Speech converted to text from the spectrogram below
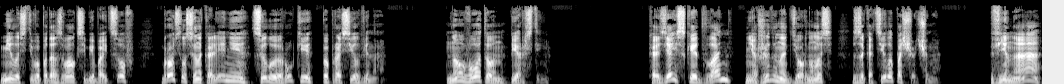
милостиво подозвал к себе бойцов, бросился на колени, целуя руки, попросил вина. Ну вот он, перстень. Хозяйская длань неожиданно дернулась, закатила пощечину. «Вина?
